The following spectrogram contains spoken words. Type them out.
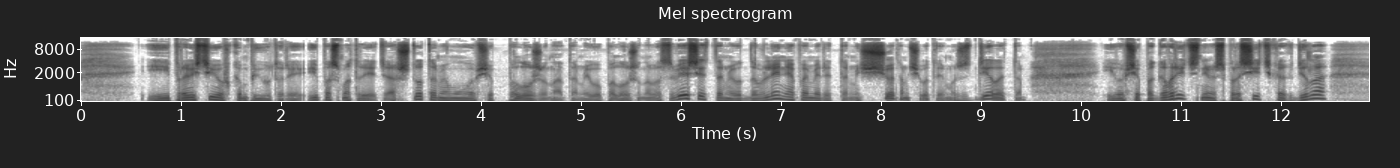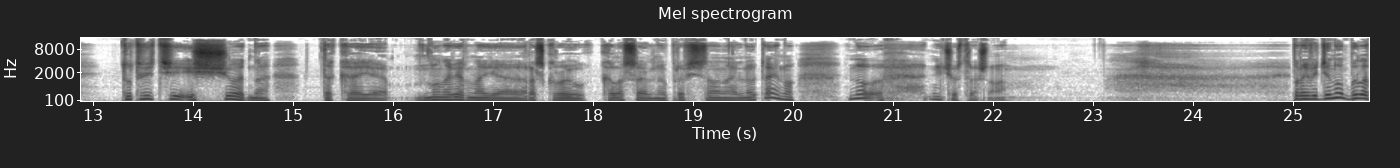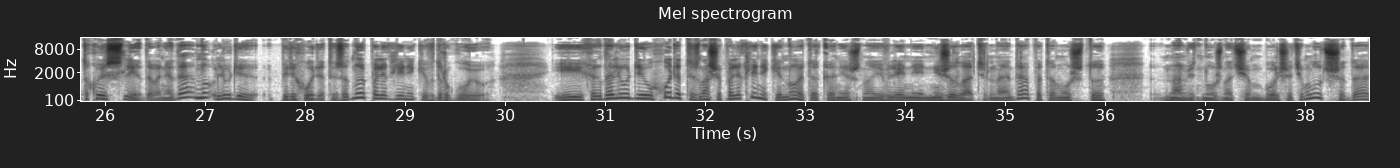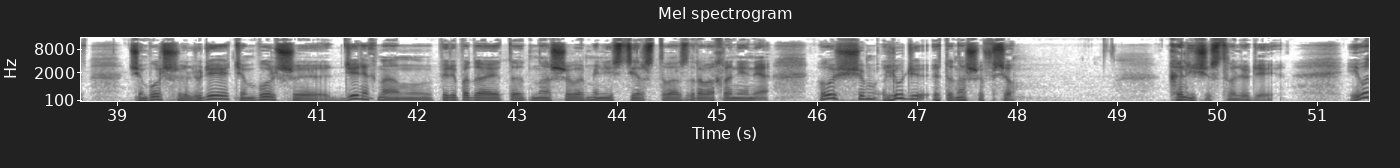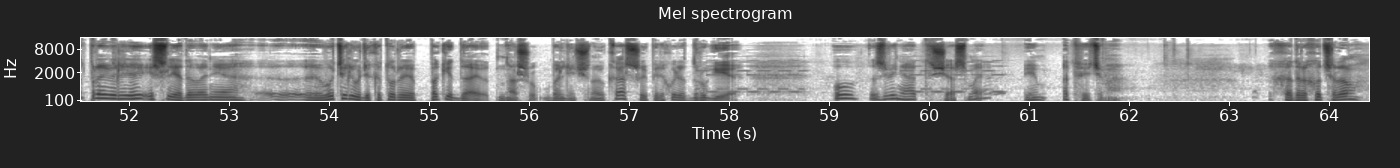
и провести ее в компьютере, и посмотреть, а что там ему вообще положено. Там его положено взвесить, там его давление померить, там еще там чего-то ему сделать, там, и вообще поговорить с ним, спросить, как дела. Тут ведь еще одна такая, ну, наверное, я раскрою колоссальную профессиональную тайну, но ничего страшного. Проведено было такое исследование, да, ну, люди переходят из одной поликлиники в другую. И когда люди уходят из нашей поликлиники, ну, это, конечно, явление нежелательное, да, потому что нам ведь нужно чем больше, тем лучше, да. Чем больше людей, тем больше денег нам перепадает от нашего Министерства здравоохранения. В общем, люди – это наше все. Количество людей. И вот провели исследования. Э, вот те люди, которые покидают нашу больничную кассу и переходят в другие – о, звенят. Сейчас мы им ответим. Хадрахот шалом.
